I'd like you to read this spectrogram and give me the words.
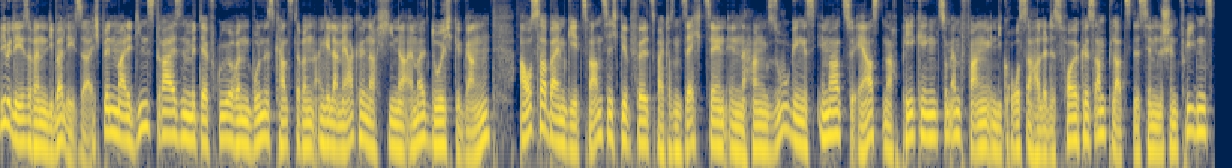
Liebe Leserinnen, lieber Leser, ich bin meine Dienstreisen mit der früheren Bundeskanzlerin Angela Merkel nach China einmal durchgegangen. Außer beim G20-Gipfel 2016 in Hangzhou ging es immer zuerst nach Peking zum Empfang in die große Halle des Volkes am Platz des himmlischen Friedens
